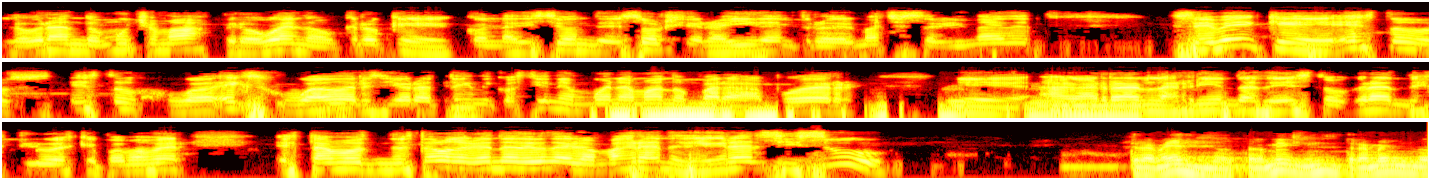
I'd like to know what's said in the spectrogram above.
logrando mucho más, pero bueno, creo que con la adición de Solskjaer ahí dentro del Manchester United se ve que estos, estos exjugadores y ahora técnicos tienen buena mano para poder eh, agarrar las riendas de estos grandes clubes que podemos ver. Estamos, no estamos hablando de uno de los más grandes, de Gran Sisu. Tremendo, tremendo, tremendo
